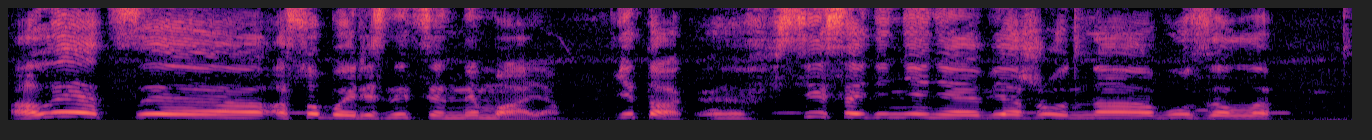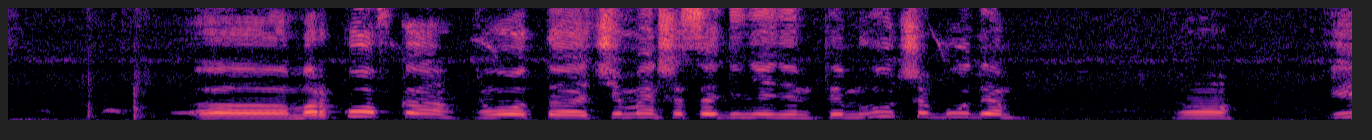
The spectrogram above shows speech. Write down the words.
Але це особої різниці немає. І так, всі соединення я в'яжу на вузол морковка. От, е, чим менше соединень, тим лучше буде. О, і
